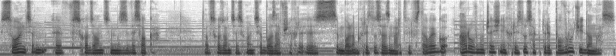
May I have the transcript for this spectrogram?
słońcem e, wschodzącym z wysoka. To wschodzące słońce było zawsze symbolem Chrystusa zmartwychwstałego, a równocześnie Chrystusa, który powróci do nas.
